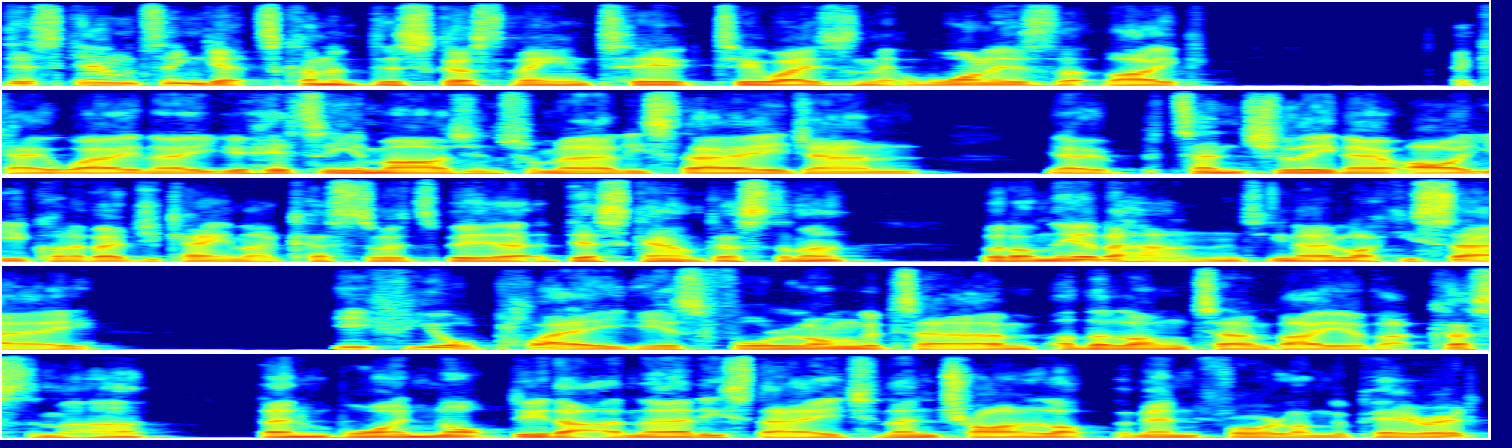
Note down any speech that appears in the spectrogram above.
discounting gets kind of discussed in two two ways, isn't it? One is that like, okay, well, you know, you're hitting your margins from an early stage and you know, potentially, you know, are you kind of educating that customer to be a discount customer? But on the other hand, you know, like you say, if your play is for longer term and the long term value of that customer, then why not do that at an early stage and then try and lock them in for a longer period?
